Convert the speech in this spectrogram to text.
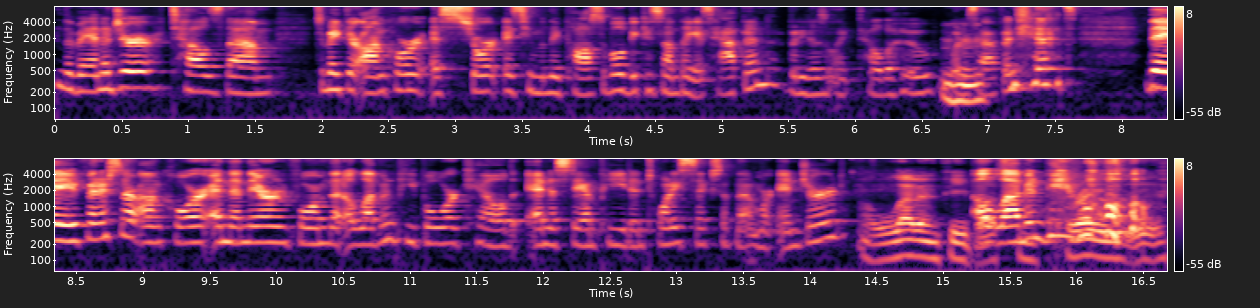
the manager tells them to make their encore as short as humanly possible because something has happened, but he doesn't like tell the who what has happened yet. They finish their encore and then they are informed that 11 people were killed in a stampede and 26 of them were injured. Eleven people. That's 11 people. crazy.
